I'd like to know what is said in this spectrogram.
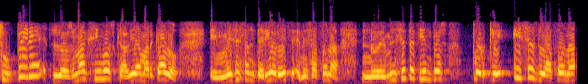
supere los máximos que había marcado en meses anteriores, en esa zona 9.700, porque esa es la zona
